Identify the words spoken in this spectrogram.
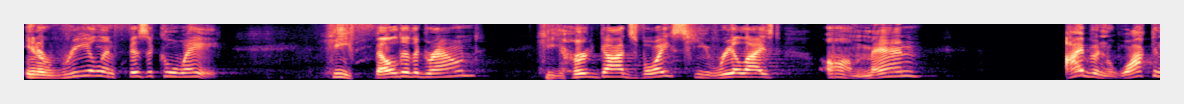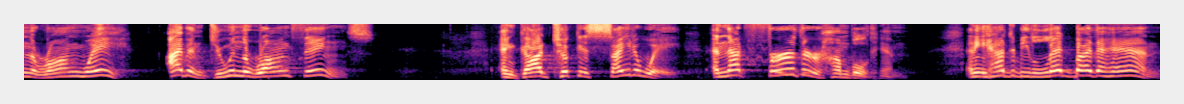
in a real and physical way. He fell to the ground. He heard God's voice. He realized, oh man, I've been walking the wrong way. I've been doing the wrong things. And God took his sight away, and that further humbled him. And he had to be led by the hand.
